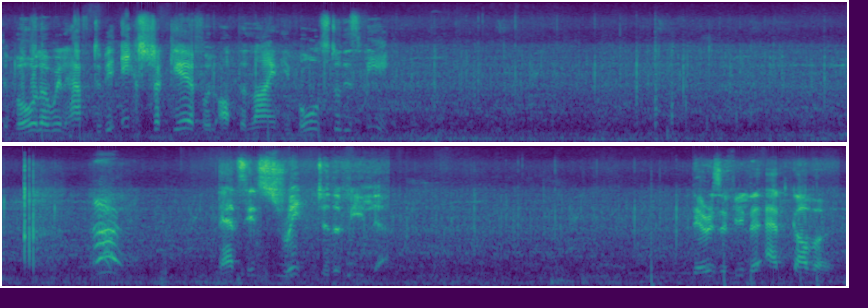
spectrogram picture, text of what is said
The bowler will have to be extra careful of the line he bowls to this field. That's hit straight to the fielder. There is a fielder at cover.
